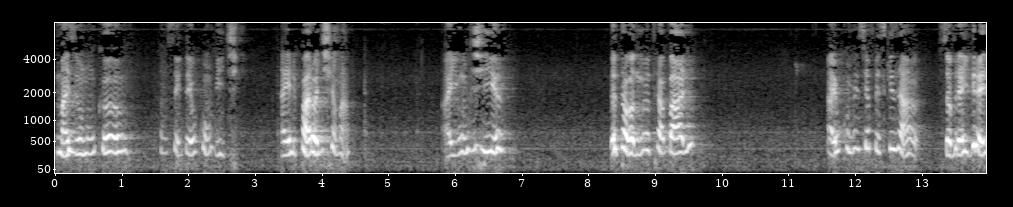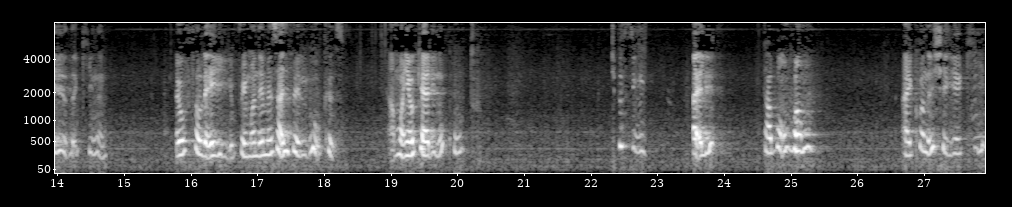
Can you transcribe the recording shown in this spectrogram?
Mas eu nunca aceitei o convite. Aí ele parou de chamar. Aí um dia, eu estava no meu trabalho. Aí eu comecei a pesquisar sobre a igreja daqui, né? Eu falei, eu fui mandei mensagem para ele, Lucas, amanhã eu quero ir no culto. Tipo assim, aí ele, tá bom, vamos. Aí quando eu cheguei aqui,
